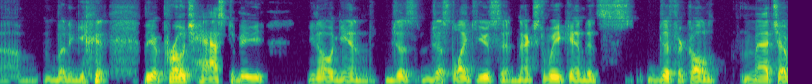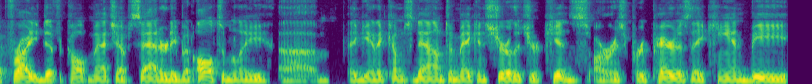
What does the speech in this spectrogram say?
uh, but again, the approach has to be, you know, again, just just like you said, next weekend it's difficult matchup Friday, difficult matchup Saturday, but ultimately, um, again, it comes down to making sure that your kids are as prepared as they can be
